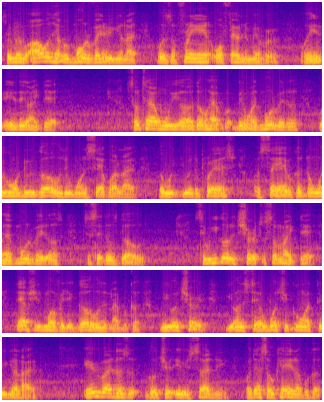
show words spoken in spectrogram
So remember, always have a motivator in your life, whether it's a friend or a family member or anything like that. Sometimes we uh, don't have been one motivator, we want to do goals we want to set for our life. But we're depressed or sad because no one has motivated us to set those goals. See, when you go to church or something like that, they ask you more for your goals in life because when you go to church, you understand what you're going through in your life. Everybody doesn't go to church every Sunday, but that's okay though because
